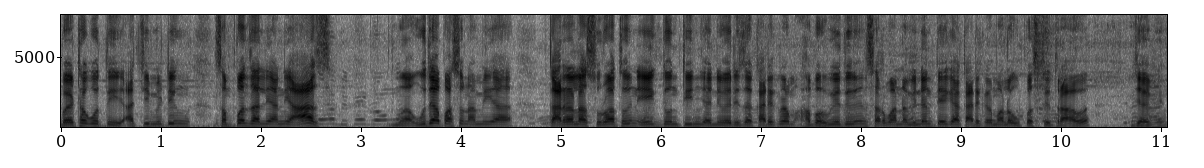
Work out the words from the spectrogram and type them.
बैठक होती आजची मीटिंग संपन्न झाली आणि आज उद्यापासून आम्ही या कार्याला सुरुवात होईल. एक दोन तीन जानेवारीचा कार्यक्रम हा भव्य देऊन सर्वांना विनंती आहे की या कार्यक्रमाला उपस्थित राहावं. जय भीम.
